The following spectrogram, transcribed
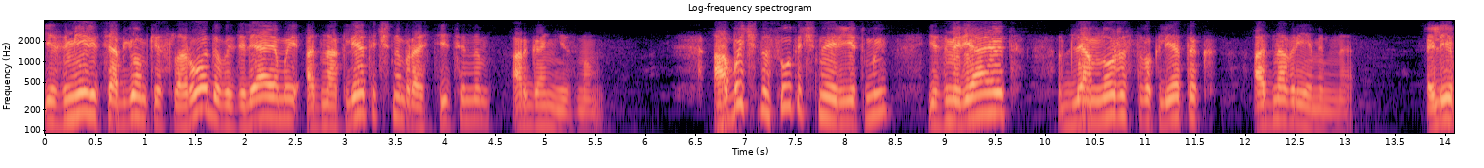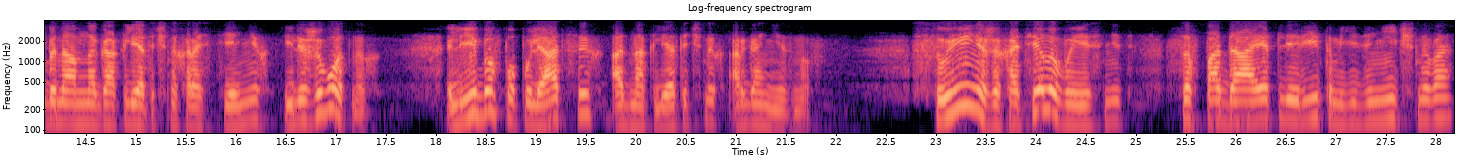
измерить объем кислорода, выделяемый одноклеточным растительным организмом? Обычно суточные ритмы измеряют для множества клеток одновременно, либо на многоклеточных растениях или животных, либо в популяциях одноклеточных организмов. Суини же хотела выяснить, совпадает ли ритм единичного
